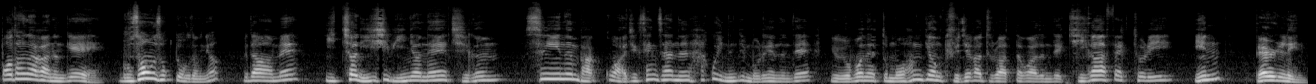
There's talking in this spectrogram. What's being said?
뻗어나가는 게 무서운 속도거든요. 그 다음에 2022년에 지금 승인은 받고 아직 생산을 하고 있는지 모르겠는데 요번에 또 뭐 환경 규제가 들어왔다고 하던데 기가 팩토리 인 베를린,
